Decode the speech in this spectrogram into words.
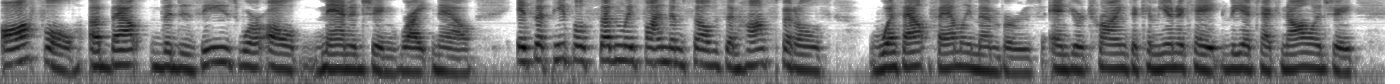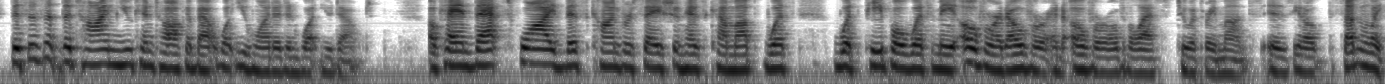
awful about the disease we're all managing right now, is that people suddenly find themselves in hospitals without family members and you're trying to communicate via technology. This isn't the time you can talk about what you wanted and what you don't. Okay, and that's why this conversation has come up with with people with me over and over and over over the last two or three months is you know suddenly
